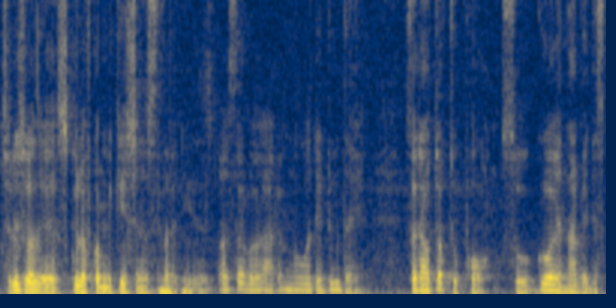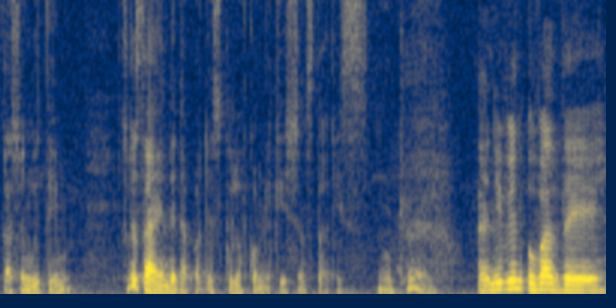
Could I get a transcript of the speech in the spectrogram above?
So this was a School of Communication mm-hmm. Studies. Mm. I said, well, I don't know what they do there. He said, I'll talk to Paul. So go and have a discussion with him. So this is how I ended up at the School of Communication Studies. Okay. And even over there,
